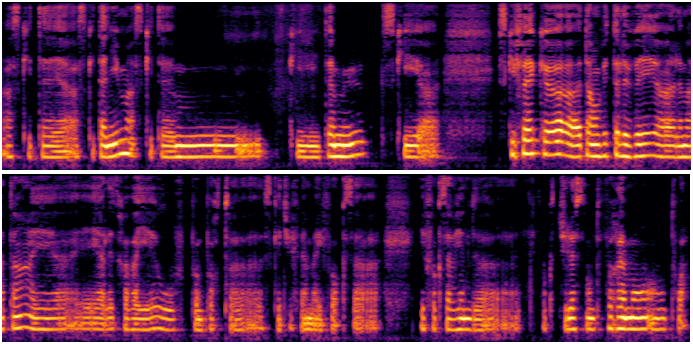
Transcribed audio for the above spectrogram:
à ce qui à ce qui t'anime, à ce qui qui t'émue, ce qui, euh, ce qui fait que tu as envie de te lever le matin et, et, aller travailler ou peu importe ce que tu fais, mais il faut que ça, il faut que ça vienne de, il faut que tu le sentes vraiment en toi.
